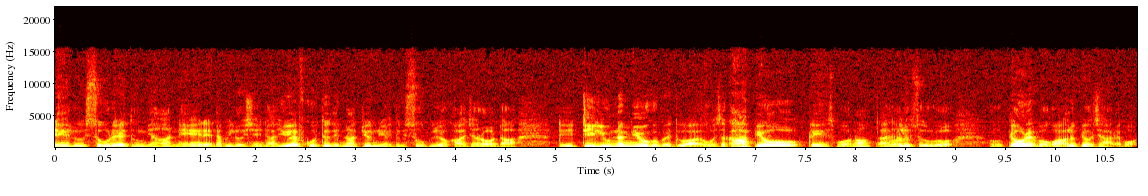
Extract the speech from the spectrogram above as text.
တယ်လို့ဆိုတဲ့သူများနဲ့တဲ့ဒါပြီးလို့ရှရင်ဒါ UFO ကိုသူတည်နာပြုတ်နေတဲ့သူဆိုပြီးတော့ခါကြတော့ဒါဒီဒီလူနှစ်မျိုးကိုပဲသူကဟိုစကားပြောတယ်ပေါ့နော်အဲ့အဲ့လိုဆိုတော့ဟိုပြောတယ်ပေါ့ကွာအဲ့လိုပြောကြတယ်ပေါ့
